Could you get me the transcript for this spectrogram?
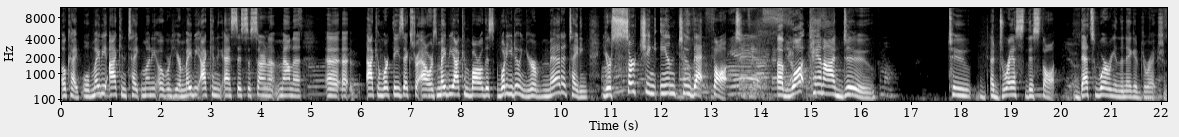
Okay, well maybe I can take money over here. Maybe I can ask this a certain amount of. Uh, uh, I can work these extra hours. Maybe I can borrow this. What are you doing? You're meditating. You're searching into that thought of what can I do to address this thought. That's worry in the negative direction.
